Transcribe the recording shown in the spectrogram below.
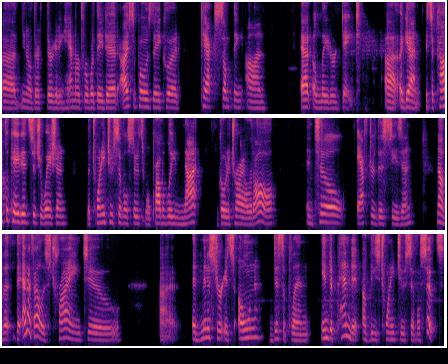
uh, you know they're they're getting hammered for what they did, I suppose they could tack something on at a later date. Uh, again, it's a complicated situation. The 22 civil suits will probably not go to trial at all until after this season. Now, the, the NFL is trying to uh, administer its own discipline independent of these 22 civil suits.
